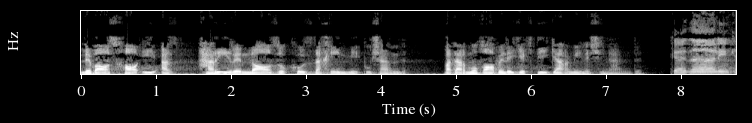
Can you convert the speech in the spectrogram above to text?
لباسهایی از حریر نازک و زخیم می پوشند و در مقابل یکدیگر می نشینند كذلك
